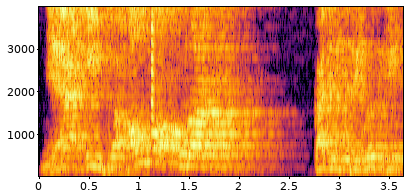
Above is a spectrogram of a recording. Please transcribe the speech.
nya insya Allah urang kajian teh leutik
